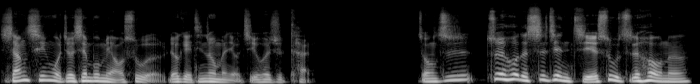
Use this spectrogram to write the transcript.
详情我就先不描述了，留给听众们有机会去看。总之，最后的事件结束之后呢，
